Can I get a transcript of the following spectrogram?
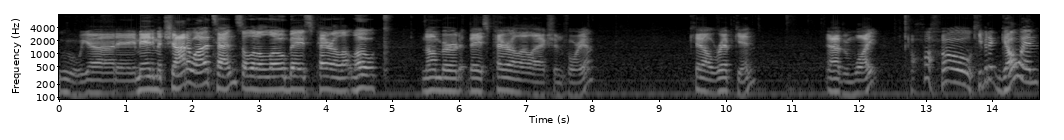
Ooh, we got a Manny Machado out of 10, so a little low base parallel, low numbered base parallel action for you. Cal Ripken, Evan White. Oh, ho, keeping it going.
